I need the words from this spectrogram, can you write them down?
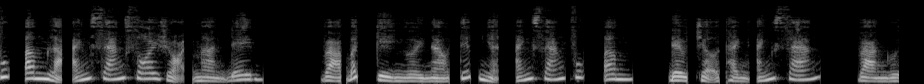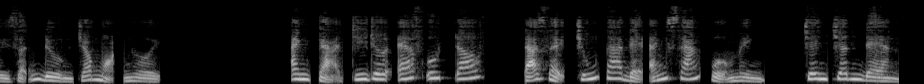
phúc âm là ánh sáng soi rọi màn đêm, và bất kỳ người nào tiếp nhận ánh sáng phúc âm đều trở thành ánh sáng và người dẫn đường cho mọi người. Anh cả Peter F. Woodruff đã dạy chúng ta để ánh sáng của mình trên chân đèn.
